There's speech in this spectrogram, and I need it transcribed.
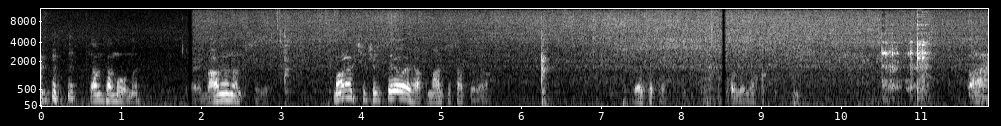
쌈사 먹으면. 만원은 주세요. 만원치 주세요 하고 만원치 샀대요. 여섯 개 올려놓고. 아,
